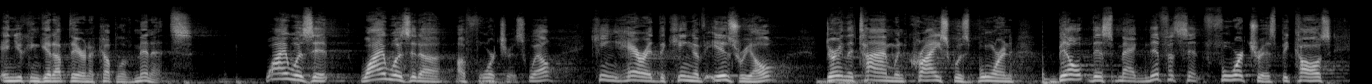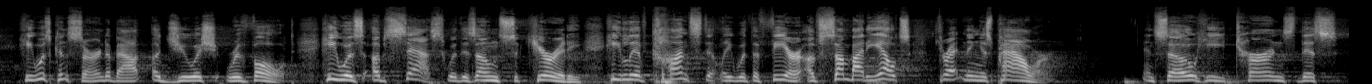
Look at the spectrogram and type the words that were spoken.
and you can get up there in a couple of minutes. Why was it, why was it a, a fortress? Well, King Herod, the king of Israel, during the time when Christ was born, built this magnificent fortress because he was concerned about a Jewish revolt. He was obsessed with his own security. He lived constantly with the fear of somebody else threatening his power. And so he turns this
